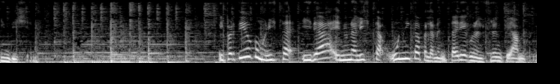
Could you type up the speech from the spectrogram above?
indígena. El Partido Comunista irá en una lista única parlamentaria con el Frente Amplio.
